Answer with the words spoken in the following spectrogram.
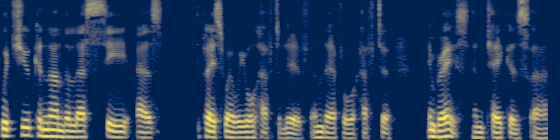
which you can nonetheless see as the place where we all have to live and therefore have to embrace and take as uh,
